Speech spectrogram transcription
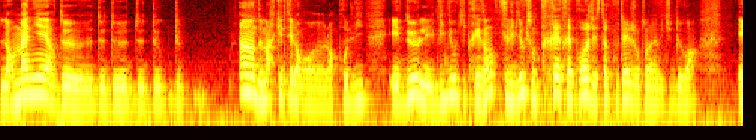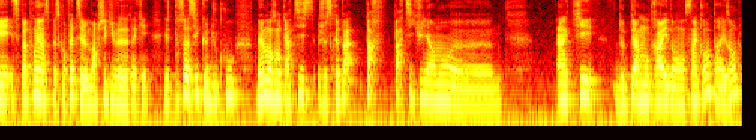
leur manière de, de, de, de un, de marketer leurs leur produits, et deux, les vidéos qu'ils présentent, c'est des vidéos qui sont très très proches des stock footage dont on a l'habitude de voir. Et c'est pas pour rien, c'est parce qu'en fait, c'est le marché qui veut les attaquer. Et c'est pour ça aussi que du coup, même en tant qu'artiste, je serais pas particulièrement euh, inquiet de perdre mon travail dans 5 ans, par exemple,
